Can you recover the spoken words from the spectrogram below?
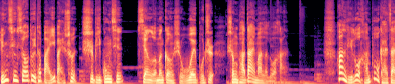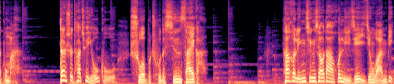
林清霄对他百依百顺，事必躬亲，仙娥们更是无微不至，生怕怠慢了洛寒。按理洛寒不该再不满，但是他却有股说不出的心塞感。他和林清霄大婚礼节已经完毕。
